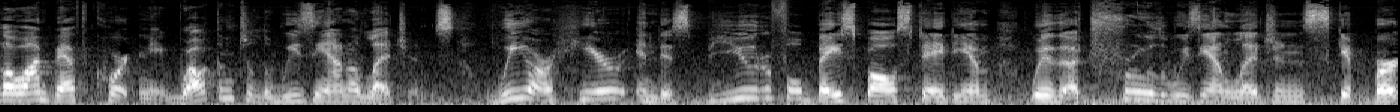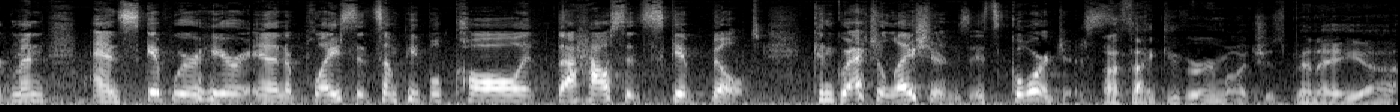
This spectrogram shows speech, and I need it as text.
Hello, I'm Beth Courtney. Welcome to Louisiana Legends. We are here in this beautiful baseball stadium with a true Louisiana legend, Skip Bertman. And Skip, we're here in a place that some people call it the house that Skip built. Congratulations, it's gorgeous. Uh, thank you very much. It's been a, uh,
